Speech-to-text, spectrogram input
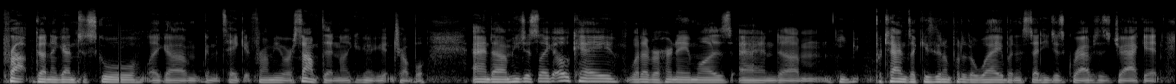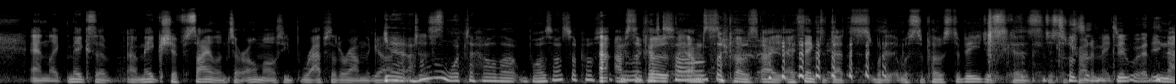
prop gun again to school, like I'm gonna take it from you or something. Like you're gonna get in trouble." And um, he's just like, "Okay, whatever her name was," and um, he pretends like he's gonna put it away, but instead he just grabs his jacket and like makes a, a makeshift silencer almost. He wraps it around the gun. Yeah, I don't know what the hell that was. That supposed to I, I'm like supposed. I'm supposed. I, I think that that's what it was supposed to be, just because, just to try to make do it. anything. No,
